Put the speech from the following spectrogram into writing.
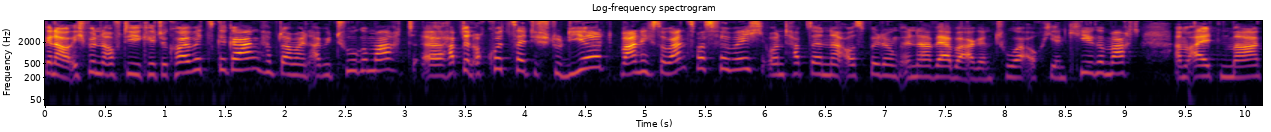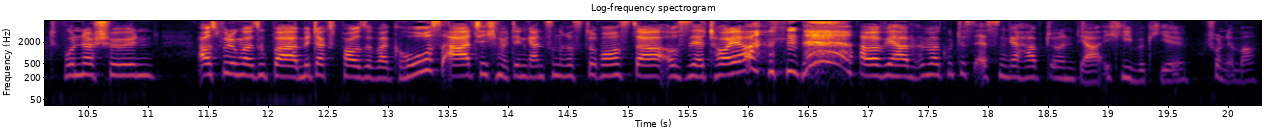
Genau, ich bin auf die Käthe Kollwitz gegangen, habe da mein Abitur gemacht, äh, habe dann auch kurzzeitig studiert, war nicht so ganz was für mich und habe dann eine Ausbildung in einer Werbeagentur auch hier in Kiel gemacht, am Alten Markt, wunderschön. Ausbildung war super, Mittagspause war großartig mit den ganzen Restaurants da, auch sehr teuer. Aber wir haben immer gutes Essen gehabt und ja, ich liebe Kiel, schon immer.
